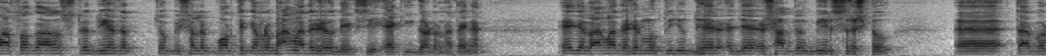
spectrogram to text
পাঁচ আগস্ট দুই হাজার চব্বিশ সালের পর থেকে আমরা বাংলাদেশেও দেখছি একই ঘটনা, তাই না? এই যে বাংলাদেশের মুক্তিযুদ্ধের যে সাতজন বীর শ্রেষ্ঠ তারপর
